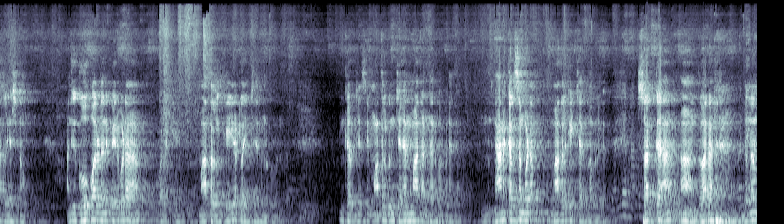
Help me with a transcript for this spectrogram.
చాలా ఇష్టం. అందుకే గోపాలుడు అనే పేరు కూడా వాళ్ళకి మాతలకి అట్లా ఇచ్చారు ఇంకా వచ్చేసి మాతల గురించి జగన్మాత అంటారు బాబులాగా. జ్ఞాన కలసం కూడా మాతలకి ఇచ్చారు బాబులాగా. స్వర్గ దుర్గం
